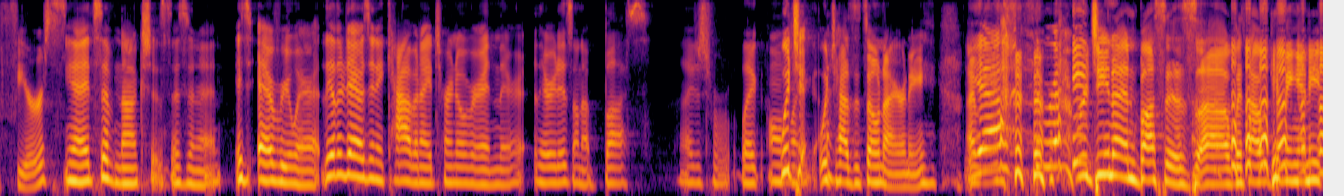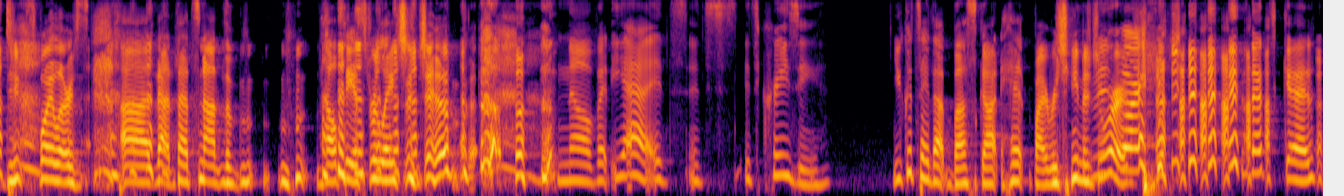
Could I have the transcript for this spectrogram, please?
fierce. yeah, it's obnoxious, isn't it? It's everywhere. The other day I was in a cab and I turned over and there there it is on a bus. I just like oh Which my God. which has its own irony. I Yeah, mean, right. Regina and buses, uh, without giving any spoilers, uh, that that's not the healthiest relationship. no, but yeah, it's it's it's crazy. You could say that bus got hit by Regina George. That's good.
